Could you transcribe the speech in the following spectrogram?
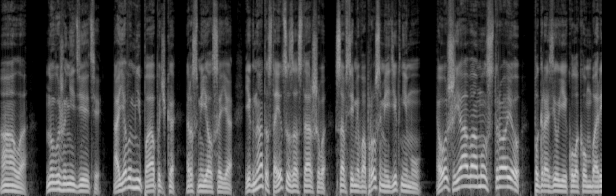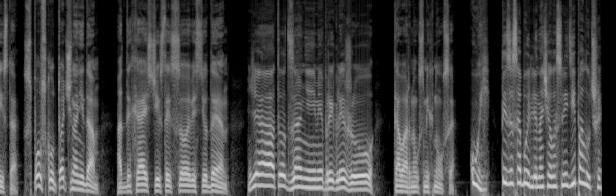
Алла, ну вы же не дети. «А я вам не папочка», — рассмеялся я. «Игнат остается за старшего. Со всеми вопросами иди к нему». «Уж я вам устрою», — погрозил ей кулаком бариста. «Спуску точно не дам. Отдыхай с чистой совестью, Дэн. Я тут за ними пригляжу», — коварно усмехнулся. «Ой, ты за собой для начала следи получше»,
